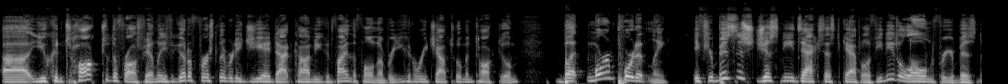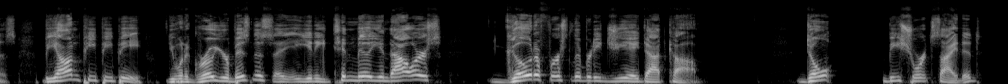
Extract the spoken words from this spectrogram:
Uh, you can talk to the Frost family. If you go to firstlibertyga.com, you can find the phone number. You can reach out to them and talk to them. But more importantly, if your business just needs access to capital, if you need a loan for your business beyond PPP, you want to grow your business, uh, you need $10 million, go to firstlibertyga.com. Don't be short sighted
